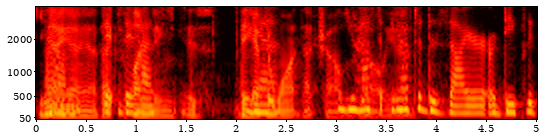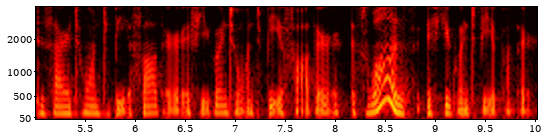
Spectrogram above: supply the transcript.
Yeah, Um, yeah, yeah. That there funding is they have to want that child. you have well, to yeah. you have to desire or deeply desire to want to be a father if you're going to want to be a father as well as if you're going to be a mother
